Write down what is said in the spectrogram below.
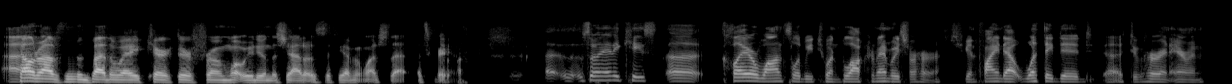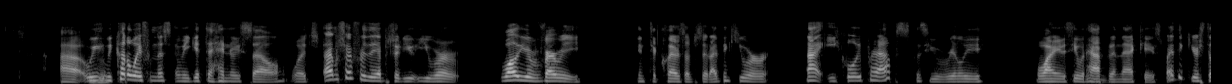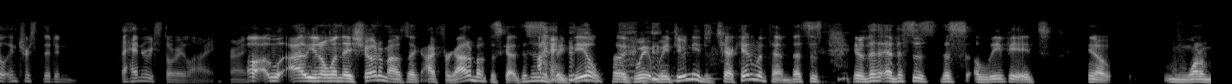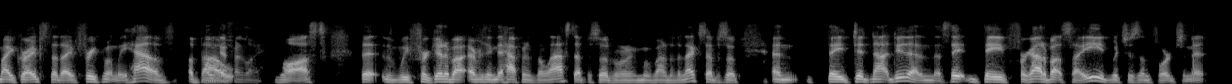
Uh, Colin Robinson, by the way, character from What We Do in the Shadows. If you haven't watched that, that's a great Yeah. one. uh, so in any case, uh, Claire wants Libby to unblock her memories for her. She can find out what they did uh, to her and Aaron. Uh, we, Mhm. we cut away from this and we get to Henry's cell, which I'm sure for the episode you, you were while you're very into Claire's episode, I think you were not equally perhaps because you were really wanting to see what happened in that case. But I think you're still interested in the Henry storyline, right? Oh, I, you know, when they showed him, I was like, I forgot about this guy. This is a big deal. Like, we, we do need to check in with him. This is, you know, this, and this is this alleviates, you know, one of my gripes that I frequently have Oh, about definitely. Lost that we forget about everything that happened in the last episode when we move on to the next episode, and they did not do that in this. They they forgot about Sayid, which is unfortunate,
